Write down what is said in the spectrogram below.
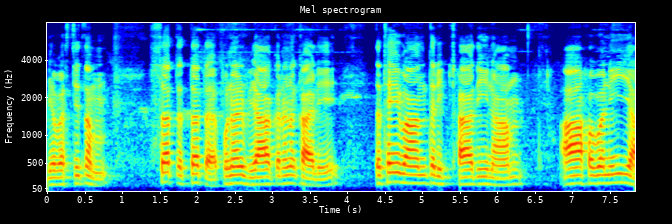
व्यवस्थित सत तत पुनर्व्याकरण काले तथैवांतरिक्षादीना आहवनीयाज्ञादिभाव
